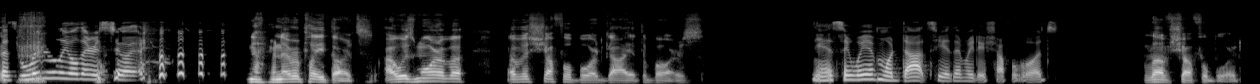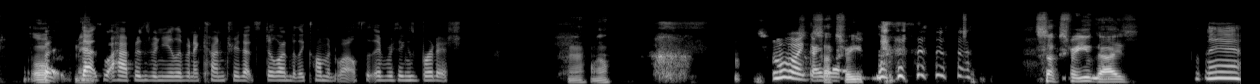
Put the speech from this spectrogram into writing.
That's literally all there is to it. no, I never played darts. I was more of a of a shuffleboard guy at the bars. Yeah, so we have more darts here than we do shuffleboards. Love shuffleboard. Oh but man. that's what happens when you live in a country that's still under the Commonwealth. Everything's British. Yeah, well, Oh my god. sucks for you. Sucks for you guys. Eh,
